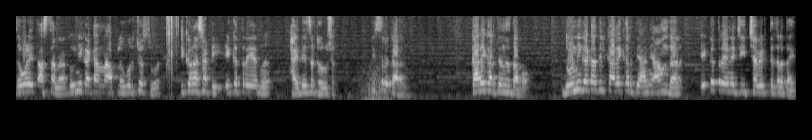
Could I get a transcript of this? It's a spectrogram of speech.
जवळ येत असताना दोन्ही गटांना आपलं वर्चस्व टिकवण्यासाठी एकत्र येणं फायद्याचं ठरू शकतं. तिसरं कारण कार्यकर्त्यांचा दबाव. दोन्ही गटातील कार्यकर्ते आणि आमदार एकत्र येण्याची इच्छा व्यक्त करत आहेत.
